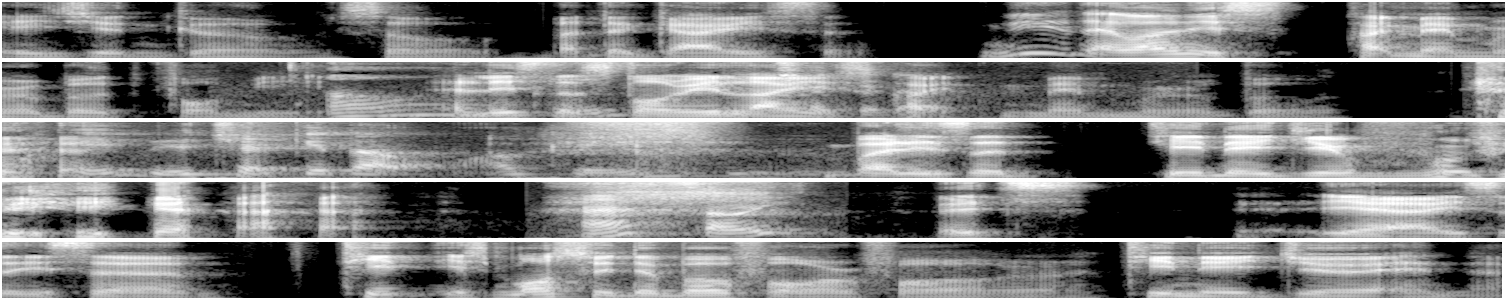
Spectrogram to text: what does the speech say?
Asian girl, so but the guy is. Uh, that one is quite memorable for me. Oh, At least the okay. We'll storyline is it quite memorable. okay, we'll check it out. Okay. Mm. but it's a teenager movie. Huh? Sorry. it's yeah, it's it's a teen, it's more suitable for for teenager and uh,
